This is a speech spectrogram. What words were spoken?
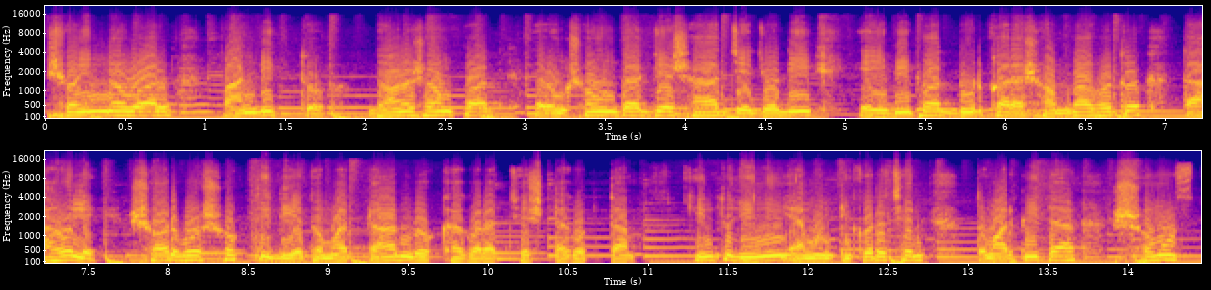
সৈন্যবল পাণ্ডিত্য, ধনসম্পদ এবং সৌন্দর্যের সাহায্যে যদি এই বিপদ দূর করা সম্ভব হতো, তাহলে সর্বশক্তি দিয়ে তোমার প্রাণ রক্ষা করার চেষ্টা করতাম। কিন্তু যিনি এমনটি করেছেন, তোমার পিতা সমস্ত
